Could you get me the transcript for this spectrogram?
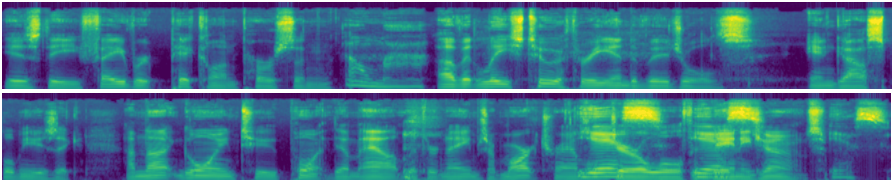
is the favorite pick on person Oh of at least two or three individuals in gospel music. I'm not going to point them out, but their names are Mark Trammell, Yes, Gerald Wolfe, and yes. Danny Jones. Yes.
